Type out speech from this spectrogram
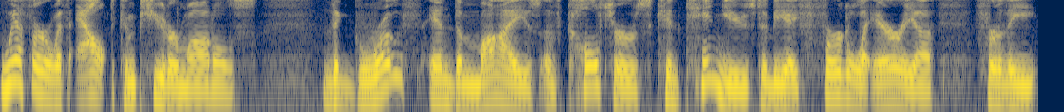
with or without computer models. The growth and demise of cultures continues to be a fertile area for the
